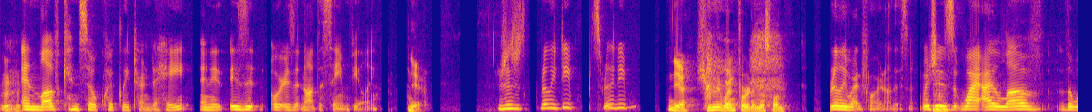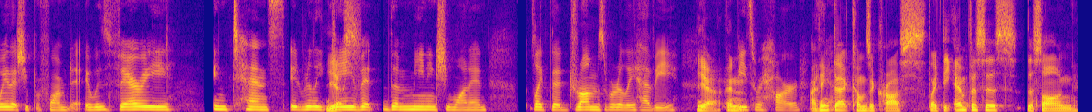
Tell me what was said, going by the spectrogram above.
Mhm. and love can so quickly turn to hate and it is it or is it not the same feeling yeah, which is really deep it's really deep yeah. She really went for it in this one. really went for it on this one, which is why I love the way that she performed it. It was very intense. It really Yes. gave it the meaning she wanted. Like the drums were really heavy, Yeah, and the beats were hard. I think Yeah. that comes across like the emphasis the song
